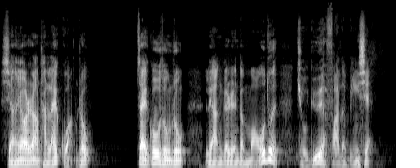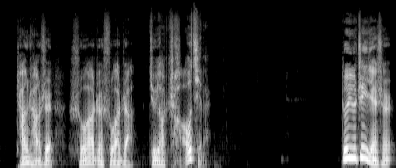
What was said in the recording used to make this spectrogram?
想要让他来广州。在沟通中，两个人的矛盾就越发的明显，常常是说着说着就要吵起来。对于这件事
